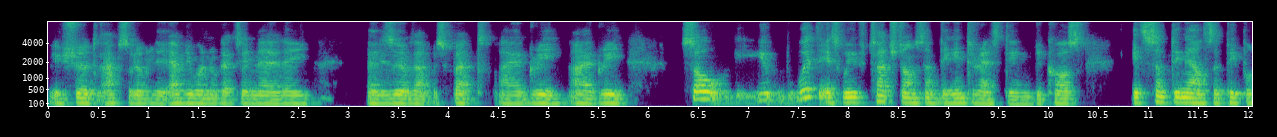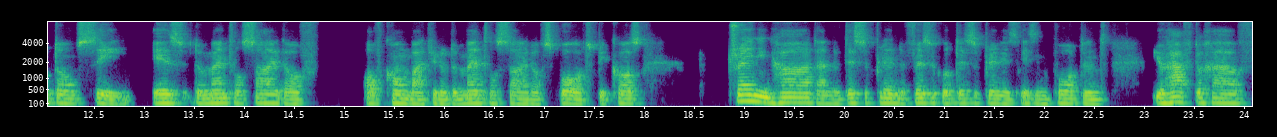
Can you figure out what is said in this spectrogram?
you should absolutely. Everyone who gets in there, they they deserve that respect. I agree. I agree. So you with this, we've touched on something interesting because it's something else that people don't see is the mental side of of combat. You know, the mental side of sports because training hard and the discipline, the physical discipline is is important you have to have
